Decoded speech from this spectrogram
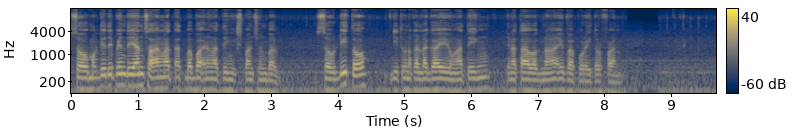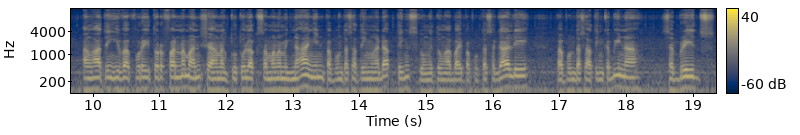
So magdedepende yan sa angat at baba ng ating expansion valve. So dito, dito nakalagay yung ating tinatawag na evaporator fan. Ang ating evaporator fan naman, siya ang nagtutulak sa malamig na hangin papunta sa ating mga ductings. Kung ito nga ba ay papunta sa gali, papunta sa ating kabina, sa bridge,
